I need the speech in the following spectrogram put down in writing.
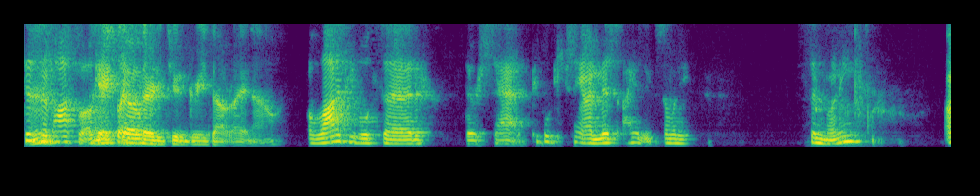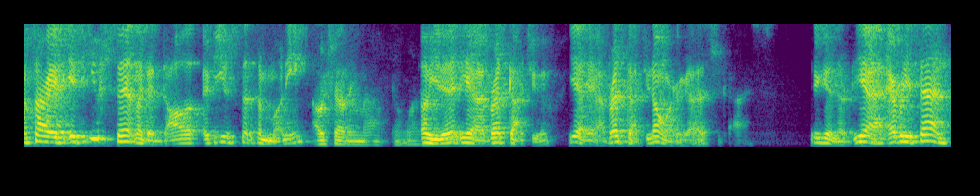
this is Mm. impossible. Okay, it's so like 32 degrees out right now. a lot of people said they're sad. People keep saying I missed Isaac. Somebody send money. I'm sorry if, if you sent like a dollar. If you sent some money. I was shouting him out. Don't worry. Oh, you did? Yeah, Brett's got you. Yeah, yeah, Brett's got you. Don't worry, guys. You guys. You're getting there. Yeah, everybody's sad.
